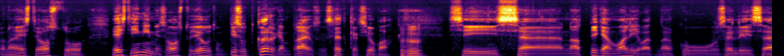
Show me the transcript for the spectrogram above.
kuna Eesti ostu, Eesti inimese ostujõud on pisut kõrgem praeguseks hetkeks juba mm, -hmm. siis äh, nad pigem valivad nagu sellise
